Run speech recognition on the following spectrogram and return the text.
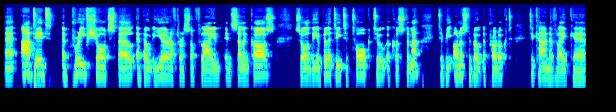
Uh, I did a brief short spell about a year after I stopped flying in selling cars. So the ability to talk to a customer, to be honest about the product, to kind of like uh,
